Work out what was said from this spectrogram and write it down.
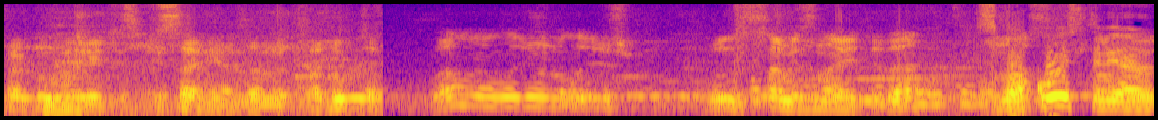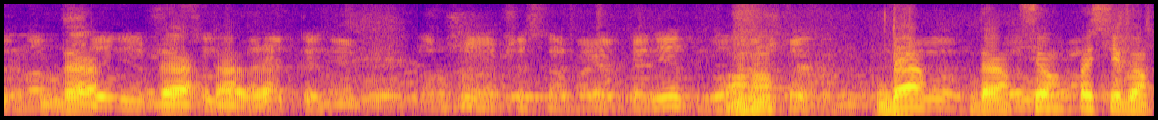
как вы говорите, списания данных продуктов. Главное, Владимир Владимирович, вы сами знаете, да? У нас Спокойствие, нарушения да, да, общественного да, да. порядка не было. Нарушения общественного порядка нет. Главное, что... Да, всё да, все, спасибо,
